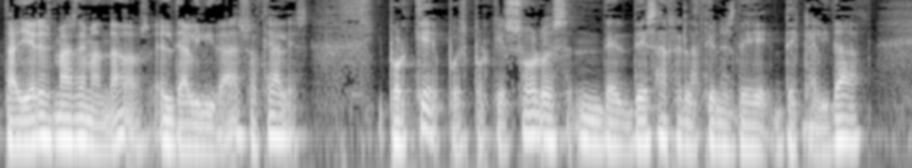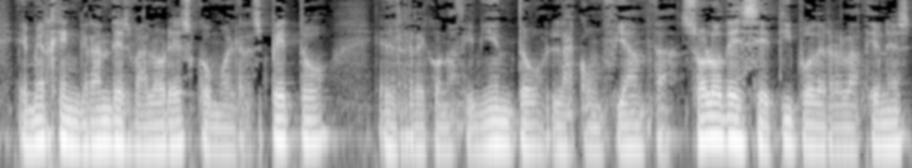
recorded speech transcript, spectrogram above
talleres más demandados, el de habilidades sociales. ¿Y por qué? Pues porque solo es de, de esas relaciones de, de calidad emergen grandes valores como el respeto, el reconocimiento, la confianza. Solo de ese tipo de relaciones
